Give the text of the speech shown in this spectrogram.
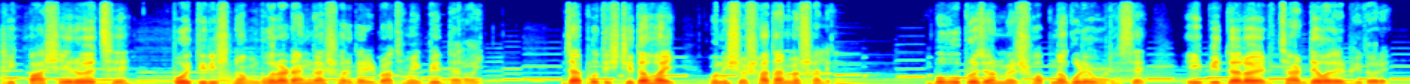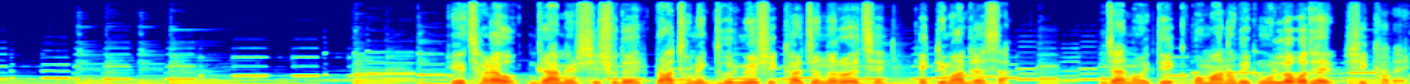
ঠিক পাশেই রয়েছে পঁয়ত্রিশ নং ভোলাডাঙ্গা সরকারি প্রাথমিক বিদ্যালয়, যা প্রতিষ্ঠিত হয় উনিশশো সাতান্ন সালে। বহু প্রজন্মের স্বপ্ন গড়ে উঠেছে এই বিদ্যালয়ের চার দেওয়ালের ভিতরে। এছাড়াও গ্রামের শিশুদের প্রাথমিক ধর্মীয় শিক্ষার জন্য রয়েছে একটি মাদ্রাসা, যা নৈতিক ও মানবিক মূল্যবোধের শিক্ষা দেয়।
